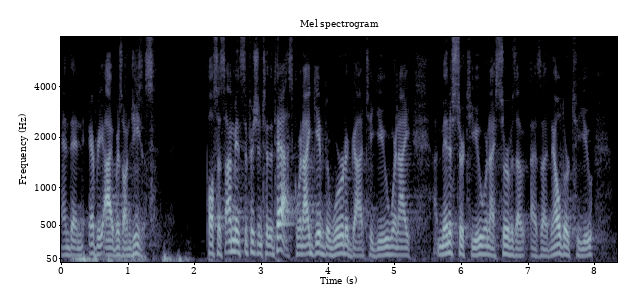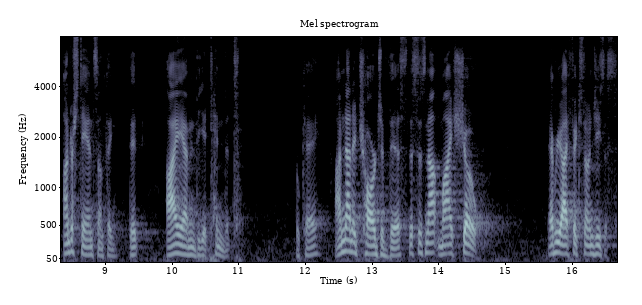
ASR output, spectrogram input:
and then every eye was on Jesus. Paul says, I'm insufficient to the task. When I give the word of God to you, when I minister to you, when I serve as, a, as an elder to you, understand something that I am the attendant. Okay? I'm not in charge of this. This is not my show. Every eye fixed on Jesus.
